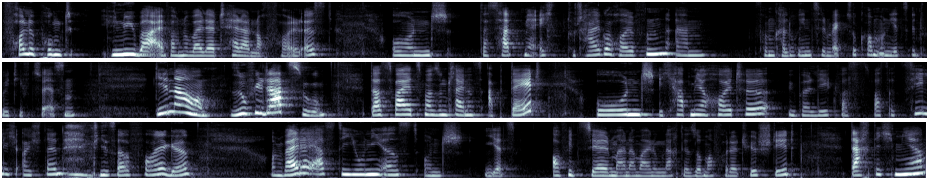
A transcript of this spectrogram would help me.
volle Punkt hinüber, einfach nur weil der Teller noch voll ist. Und das hat mir echt total geholfen, ähm, vom Kalorienzählen wegzukommen und jetzt intuitiv zu essen. Genau, so viel dazu. Das war jetzt mal so ein kleines Update. Und ich habe mir heute überlegt, was, was erzähle ich euch denn in dieser Folge? Und weil der 1. Juni ist und jetzt offiziell meiner Meinung nach der Sommer vor der Tür steht, dachte ich mir,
